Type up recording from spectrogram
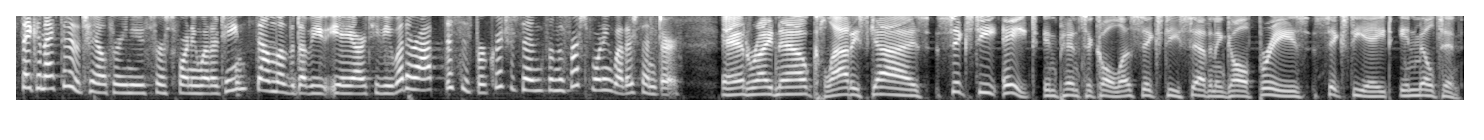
Stay connected to the Channel 3 News First Warning Weather Team. Download the WEAR TV weather app. This is Brooke Richardson from the First Warning Weather Center. And right now, cloudy skies, 68 in Pensacola, 67 in Gulf Breeze, 68 in Milton.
